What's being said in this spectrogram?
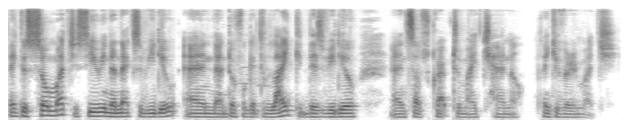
Thank you so much. See you in the next video. And uh, don't forget to like this video and subscribe to my channel. Thank you very much.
